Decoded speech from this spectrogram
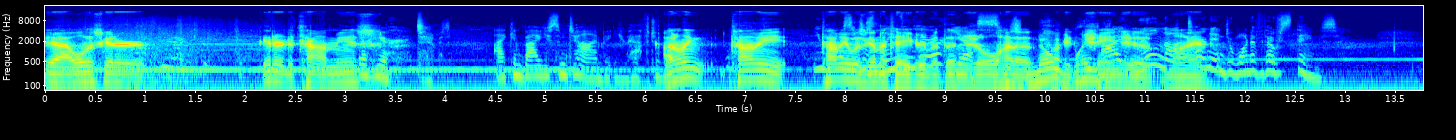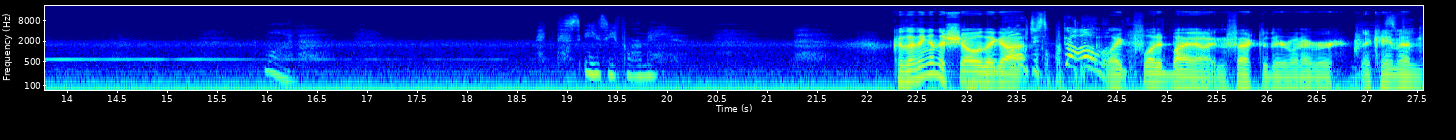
Yeah, we'll just get her get her to Tommy's. Now here, Damn it. I can buy you some time, but you have to. I don't think Tommy You Tommy want to was gonna take you her, but then Yes. Joel had There's to no fucking way. change I will not turn into one of those things. Come on. Make this easy for me. Cause I think in the show they no, got just go. like flooded by uh, infected or whatever. They came in,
